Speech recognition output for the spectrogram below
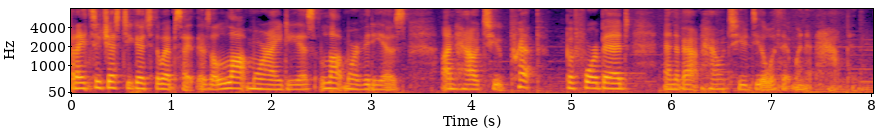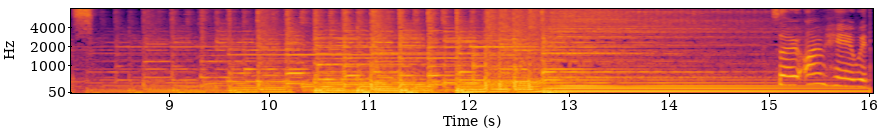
But I'd suggest you go to the website. There's a lot more ideas, a lot more videos on how to prep before bed and about how to deal with it when it happens. So I'm here with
